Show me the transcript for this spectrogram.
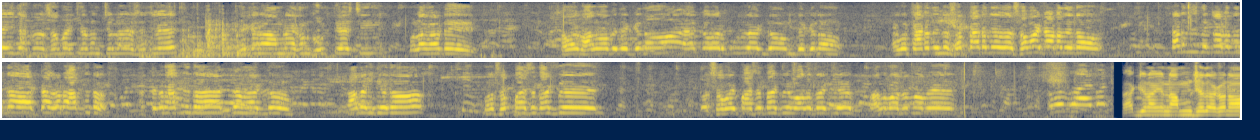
এই দেখো, সবাই কেমন চলে এসেছে? দেখে আমরা এখন ঘুরতে এসেছি কোলাঘাটে। সবাই ভালোভাবে দেখে নাও, একেবারে পুরো একদম, দেখে নাও। একবার টাটা দাও, সব টাটা দিয়ে দাও, সবাই টাটা দিয়ে দাও। টাটা দাও টাটা দাও, একটা করে হাত দাও, একটা করে হাত দাও, একদম একদম। তাড়াতাড়ি দিয়ে দাও সব পাশে থাকবে। সবাই পাশে থাকবে ভালো থাকবে ভালোবাসা পাবে। একজন একজন নামছে দেখো না।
